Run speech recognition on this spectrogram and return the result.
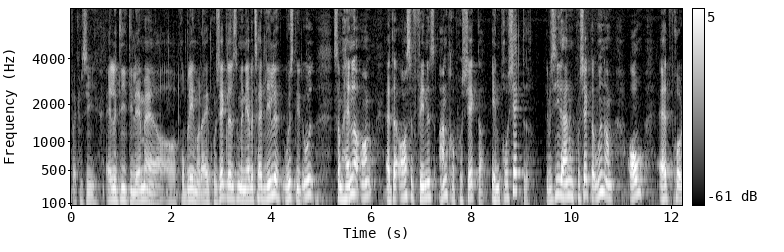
hvad kan man sige, alle de dilemmaer og problemer, der er i projektledelse, men jeg vil tage et lille udsnit ud, som handler om, at der også findes andre projekter end projektet. Det vil sige, at der er nogle projekter udenom, og at, pro,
